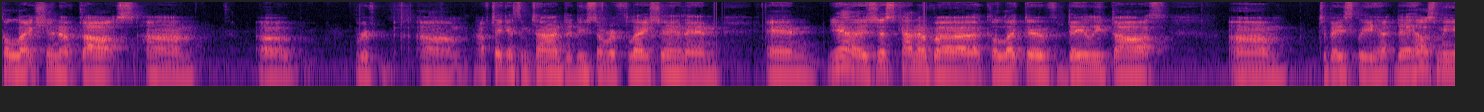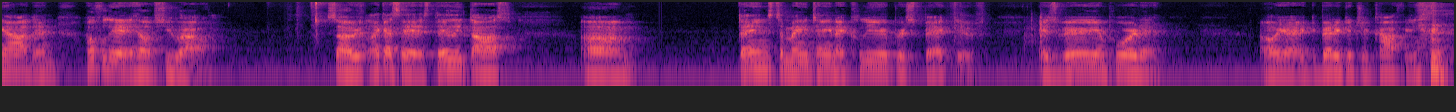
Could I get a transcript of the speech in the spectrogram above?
collection of thoughts. Um, uh, um, I've taken some time to do some reflection and and yeah, it's just kind of a collective daily thoughts um, to basically that helps me out and hopefully it helps you out. So, like I said, it's daily thoughts, um, things to maintain a clear perspective. It's very important. Oh yeah, you better get your coffee.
